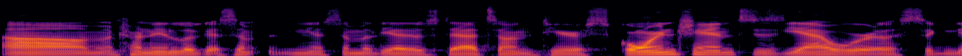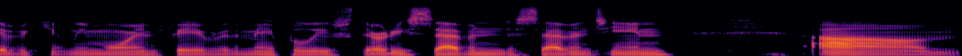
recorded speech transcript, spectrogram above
Um, I'm trying to look at some, you know, some of the other stats on here. Scoring chances, yeah, were significantly more in favor of the Maple Leafs, 37 to 17. Um,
